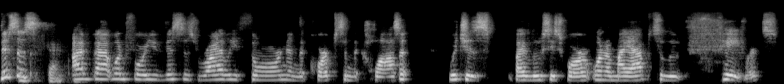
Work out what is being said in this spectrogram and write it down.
This is Exactly. I've got one for you. This is Riley Thorne and the Corpse in the Closet, which is by Lucy Score, one of my absolute favorites.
